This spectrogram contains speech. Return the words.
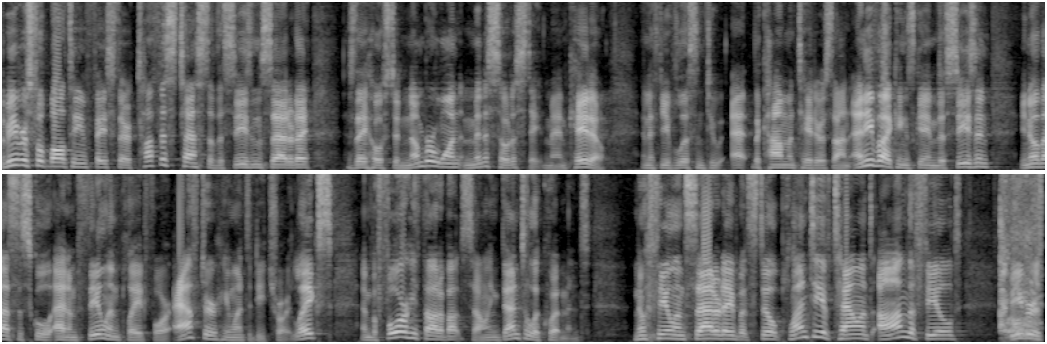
The Beavers football team faced their toughest test of the season Saturday as they hosted number one Minnesota State Mankato. And if you've listened to the commentators on any Vikings game this season, you know that's the school Adam Thielen played for after he went to Detroit Lakes and before he thought about selling dental equipment. No Thielen Saturday, but still plenty of talent on the field. Beavers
